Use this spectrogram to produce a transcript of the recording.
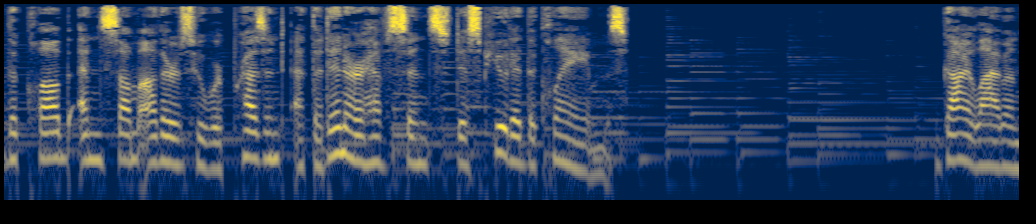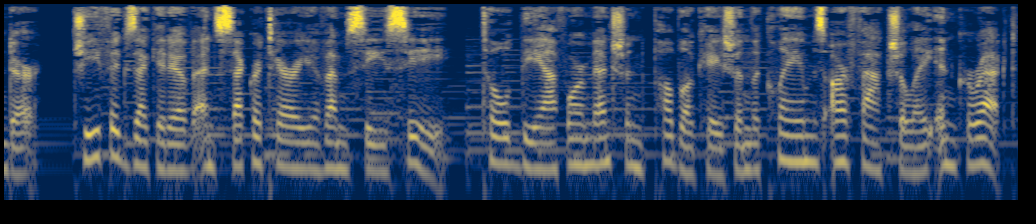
The club and some others who were present at the dinner have since disputed the claims. Guy Lavender, chief executive and secretary of MCC, told the aforementioned publication the claims are factually incorrect.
